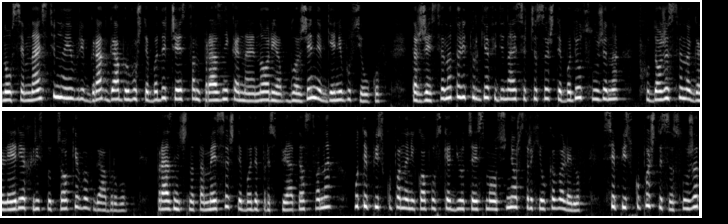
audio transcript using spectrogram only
На 18 ноември в град Габрово ще бъде честван празника на енория Блажен Евгений Босилков. Тържествената литургия в 11 часа ще бъде отслужена в художествена галерия Христо Цоке в Габрово. Празничната меса ще бъде предстоятелствана от епископа на Никополския диоцес Монсеньор Страхилка Валенов. С епископа ще се служат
